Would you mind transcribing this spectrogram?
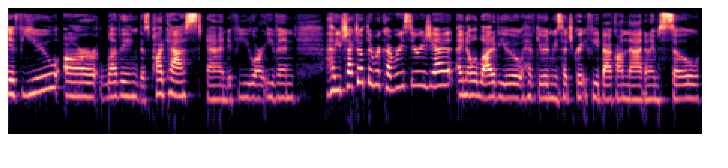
If you are loving this podcast and if you are even, have you checked out the recovery series yet? I know a lot of you have given me such great feedback on that and I'm so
